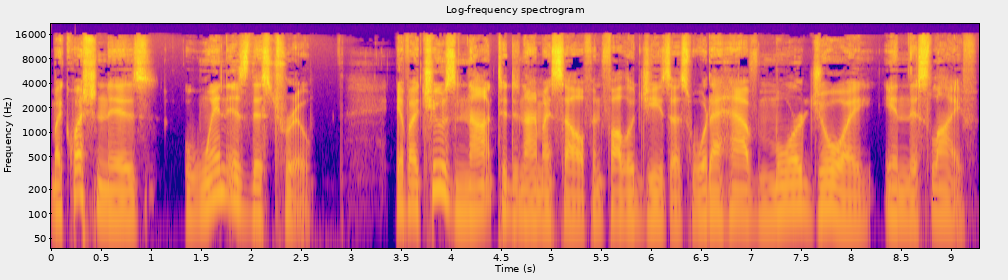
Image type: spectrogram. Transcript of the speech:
My question is when is this true? If I choose not to deny myself and follow Jesus, would I have more joy in this life?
